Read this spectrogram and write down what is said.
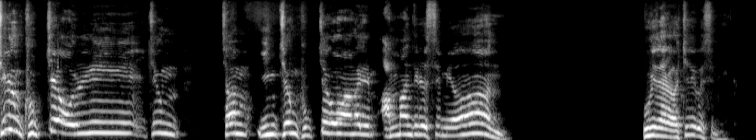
지금 국제 올리 지금 참 인천 국제공항을 안 만들었으면 우리나라 어찌 되겠습니까?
